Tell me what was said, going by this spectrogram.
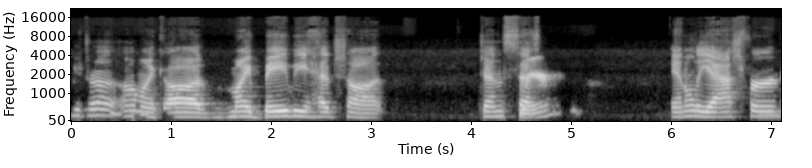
Deidre, oh my god, my baby headshot. Jen Seth, Where? Annaleigh Ashford.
